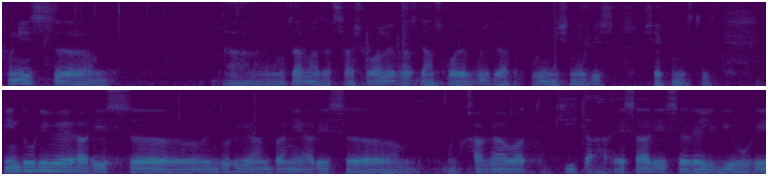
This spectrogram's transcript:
ქმნის უზარმაზარ საშუალებას განსხვავებული გრაფიკული ნიშნების შექმნისთვის. ინდურივე არის ინდურივე ანბანი არის ხაგავად გიტა. ეს არის რელიგიური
